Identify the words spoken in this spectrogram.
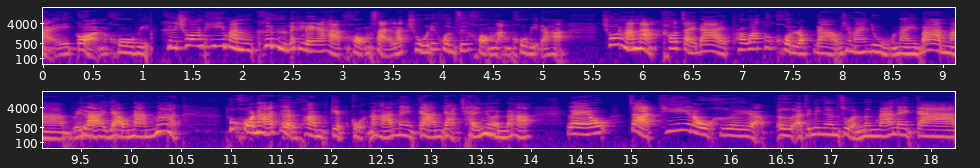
มัยก่อนโควิด คือช่วงที่มันขึ้นเล็กๆอะค่ะ ของสายลักชูที่คนซื้อของหลังโควิดอะค่ะช่วงนั้นอะเข้าใจได้ เพราะว่าทุกคนล็อกดาวน์ใช่ไหมอยู่ในบ้านมาเวลายาวนานมาก ทุกคนนะคะเกิดความเก็บกดนะคะ ในการอยากใช้เงินนะคะ แล้วจากที่เราเคยแบบเอออาจจะมีเงินส่วนหนึ่งนะในการ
